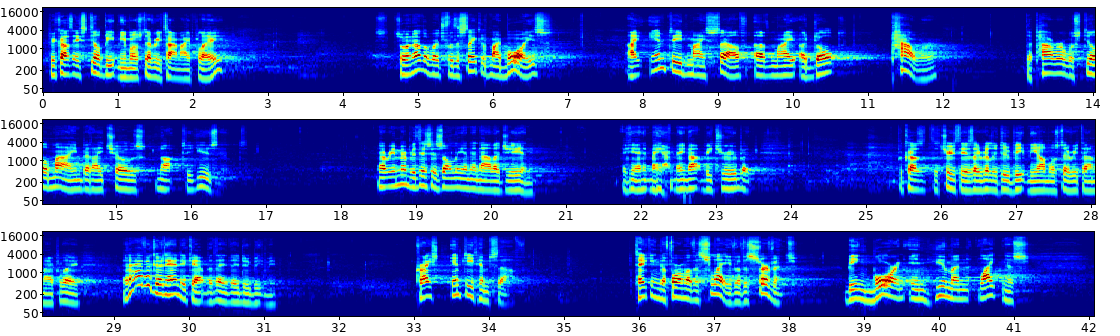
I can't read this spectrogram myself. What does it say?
because they still beat me most every time I play. So, in other words, for the sake of my boys, I emptied myself of my adult power. The power was still mine, but I chose not to use it. Now, remember, this is only an analogy, and again, it may or may not be true, but because the truth is, they really do beat me almost every time I play. And I have a good handicap, but they, they do beat me. Christ emptied himself, taking the form of a slave, of a servant, being born in human likeness.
